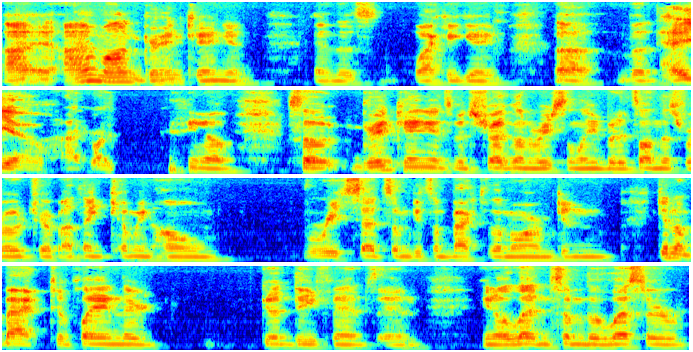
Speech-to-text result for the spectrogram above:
I I'm on Grand Canyon in this wacky game. Uh, but hey yo, I, you know, so Grand Canyon's been struggling recently, but it's on this road trip. I think coming home resets them, gets them back to the norm, getting get them back to playing their good defense, and you know letting some of the lesser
